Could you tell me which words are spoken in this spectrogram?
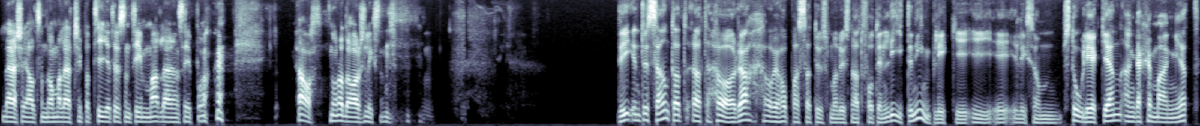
lär sig allt som de har lärt sig på 10 000 timmar, lär den sig på ja, några dagar liksom. Det är intressant att, att höra och jag hoppas att du som har lyssnat fått en liten inblick i, i, i liksom storleken, engagemanget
